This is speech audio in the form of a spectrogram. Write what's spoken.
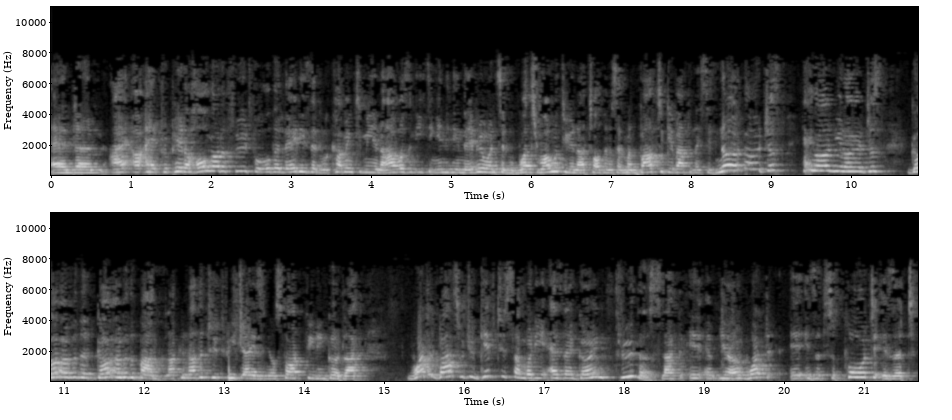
and um, I, I had prepared a whole lot of food for all the ladies that were coming to me, and I wasn't eating anything. And everyone said, "What's wrong with you?" And I told them, "I said I'm about to give up," and they said, "No, no, just hang on, you know, just." Go over the, go over the bump, like another two, three days and you'll start feeling good. Like, what advice would you give to somebody as they're going through this? Like, you know, what, is it support? Is it,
